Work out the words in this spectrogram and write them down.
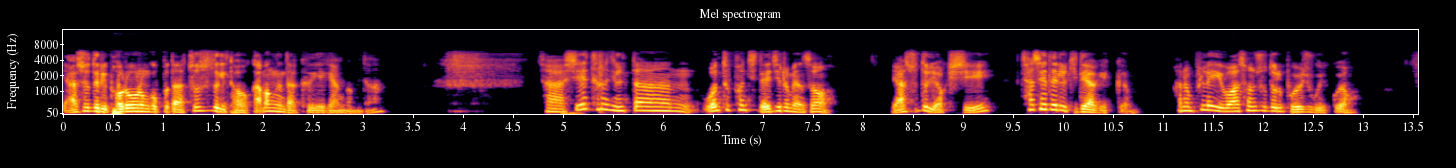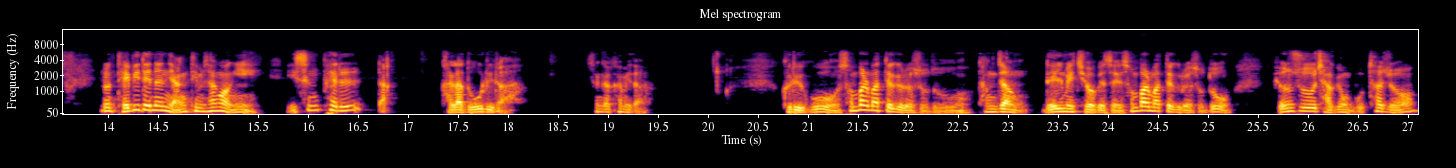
야수들이 벌어오는 것보다 투수들이 더 까먹는다 그 얘기한 겁니다. 자, 시애틀은 일단 원투펀치 내지르면서 야수들 역시 차세대를 기대하게끔 하는 플레이와 선수들을 보여주고 있고요. 이런 대비되는 양팀 상황이 이 승패를 딱 갈라놓으리라 생각합니다. 그리고 선발 맞대결에서도 당장 내일 매치업에서의 선발 맞대결에서도 변수 작용 못하죠.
